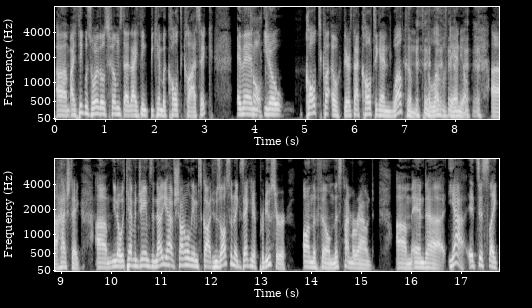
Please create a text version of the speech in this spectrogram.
um, I think was one of those films that I think became a cult classic, and then Cult. you know. Cult, cla- oh, there's that cult again. Welcome to the love of Daniel. Uh, hashtag. Um, you know, with Kevin James, and now you have Seann William Scott, who's also an executive producer on the film this time around. Um, and uh, yeah, it's just like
